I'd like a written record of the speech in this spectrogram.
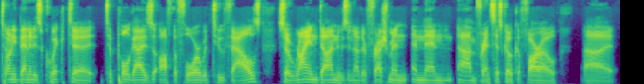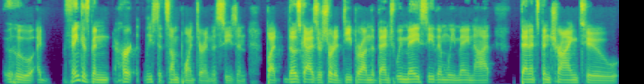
Tony Bennett is quick to to pull guys off the floor with two fouls. So Ryan Dunn, who's another freshman, and then um, Francisco Caffaro, uh, who I think has been hurt at least at some point during the season. But those guys are sort of deeper on the bench. We may see them, we may not. Bennett's been trying to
